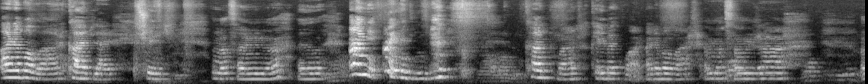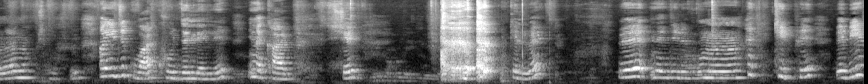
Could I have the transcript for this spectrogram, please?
Araba var, kalpler, şey. Ondan sonra e, aynı, aynı değil. Kalp var, kelebek var, araba var. Ondan sonra onları anlatmıştım. Ayıcık var, kurdeleli. Yine kalp, şey. kelebek. ve nedir bunun kirpi ve bir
